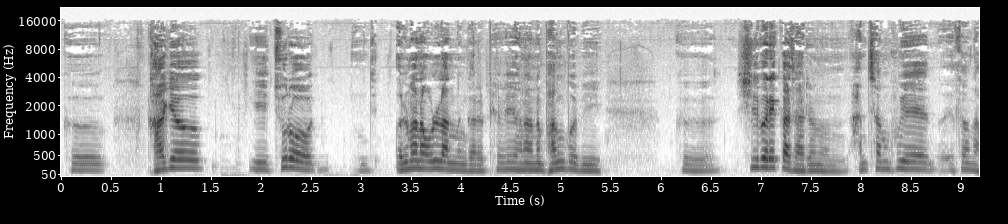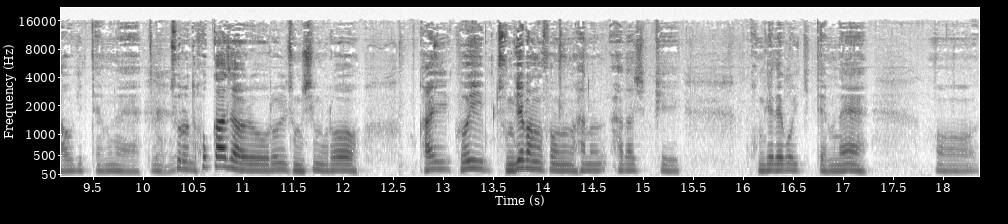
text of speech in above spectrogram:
그 가격이 주로 얼마나 올랐는가를 표현하는 방법이 그 실거래가 자료는 한참 후에서 나오기 때문에 네. 주로 호가 자료를 중심으로 거의, 거의 중계 방송 하는 하다시피 공개되고 있기 때문에 어,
